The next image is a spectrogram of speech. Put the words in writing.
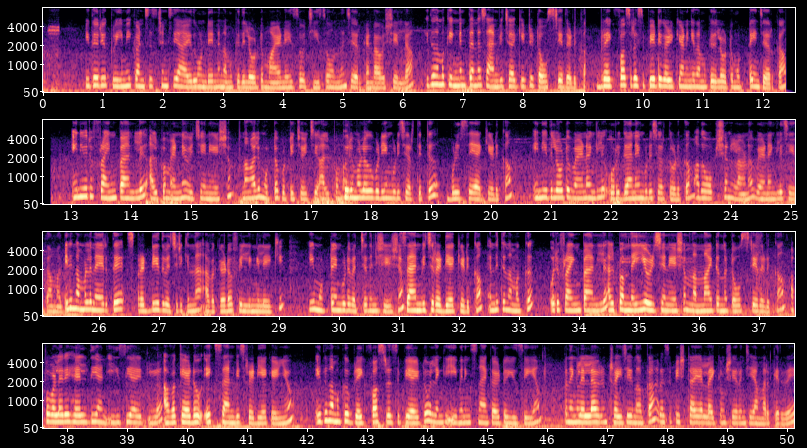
ഇതൊരു ക്രീമി കൺസിസ്റ്റൻസി ആയതുകൊണ്ട് തന്നെ നമുക്കിതിലോട്ട് മയണൈസോ ചീസോ ഒന്നും ചേർക്കേണ്ട ആവശ്യമില്ല. ഇത് നമുക്ക് ഇങ്ങനെ തന്നെ സാൻഡ്വിച്ച് ആക്കിയിട്ട് ടോസ്റ്റ് ചെയ്തെടുക്കാം. ബ്രേക്ക്ഫാസ്റ്റ് റെസിപ്പി ആയിട്ട് കഴിക്കുകയാണെങ്കിൽ നമുക്കിതിലോട്ട് മുട്ടയും ചേർക്കാം. ഇനി ഒരു ഫ്രൈങ് പാനിൽ അല്പം എണ്ണ ഒഴിച്ചതിന് ശേഷം നാല് മുട്ട പൊട്ടിച്ചൊഴിച്ച് അല്പം കുരുമുളക് പൊടിയും കൂടി ചേർത്തിട്ട് ബുൾസേ ആക്കി എടുക്കാം ഇനി ഇതിലോട്ട് വേണമെങ്കിൽ ഒറിഗാനയും കൂടി ചേർത്ത് കൊടുക്കാം. അത് ഓപ്ഷനിലാണ് വേണമെങ്കിൽ ചെയ്താൽ മതി. ഇനി നമ്മൾ നേരത്തെ സ്പ്രെഡ് ചെയ്ത് വെച്ചിരിക്കുന്ന അവക്കേഡോ ഫില്ലിങ്ങിലേക്ക് ഈ മുട്ടയും കൂടി വെച്ചതിന് ശേഷം സാൻഡ്വിച്ച് റെഡിയാക്കി എടുക്കാം. എന്നിട്ട് നമുക്ക് ഒരു ഫ്രൈങ് പാനിൽ അല്പം നെയ്യ് ഒഴിച്ചതിന് ശേഷം നന്നായിട്ടൊന്ന് ടോസ്റ്റ് ചെയ്തെടുക്കാം. അപ്പോൾ വളരെ ഹെൽത്തി ആൻഡ് ഈസി ആയിട്ടുള്ള അവക്കാഡോ എഗ് സാൻഡ്വിച്ച് റെഡിയായി കഴിഞ്ഞു. ഇത് നമുക്ക് ബ്രേക്ക്ഫാസ്റ്റ് റെസിപ്പി ആയിട്ടോ അല്ലെങ്കിൽ ഈവനിങ് സ്നാക്കായിട്ടോ യൂസ് ചെയ്യാം. അപ്പോൾ നിങ്ങളെല്ലാവരും ട്രൈ ചെയ്ത് നോക്കുക. റെസിപ്പി ഇഷ്ടമായാൽ ലൈക്കും ഷെയറും ചെയ്യാൻ മറക്കരുതേ.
